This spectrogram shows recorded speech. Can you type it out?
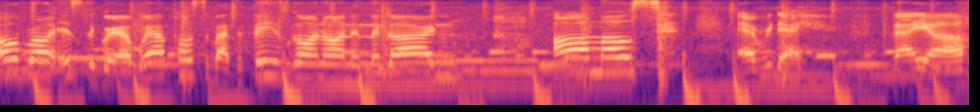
over on Instagram where I post about the things going on in the garden almost every day. Bye y'all.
